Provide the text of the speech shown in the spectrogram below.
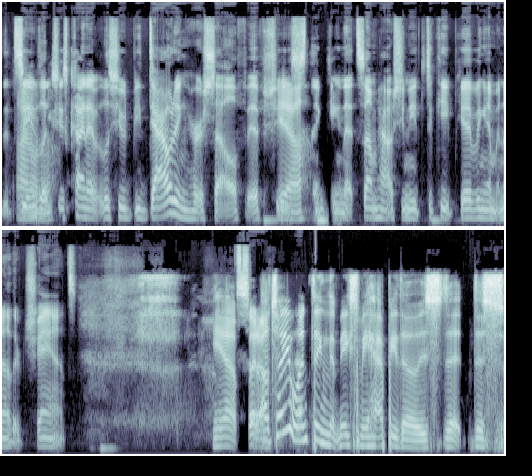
it seems know. like she's kind of she would be doubting herself if she's Yeah. thinking that somehow she needs to keep giving him another chance. Yeah, So- but I'll tell you one thing that makes me happy though is that this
